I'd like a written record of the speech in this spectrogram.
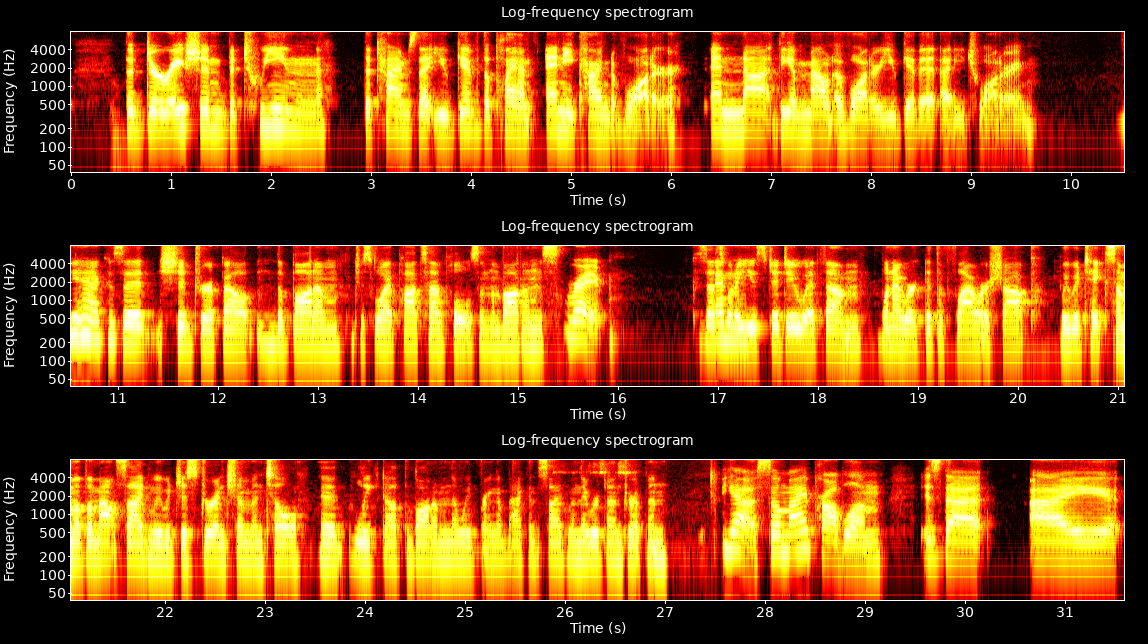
the duration between the times that you give the plant any kind of water and not the amount of water you give it at each watering. Yeah, because it should drip out the bottom, which is why pots have holes in the bottoms. Right. Because that's and, what I used to do with um when I worked at the flower shop we would take some of them outside and we would just drench them until it leaked out the bottom and then we'd bring them back inside when they were done dripping. Yeah, so my problem is that I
